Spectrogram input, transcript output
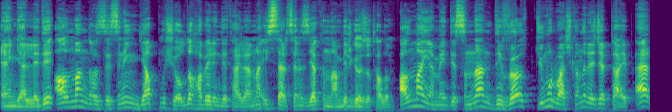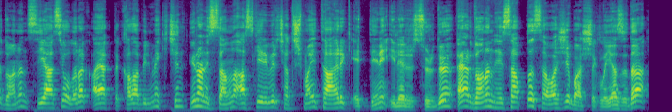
engelledi. Alman gazetesinin yapmış olduğu haberin detaylarına isterseniz yakından bir göz atalım. Almanya medyasından The World, Cumhurbaşkanı Recep Tayyip Erdoğan'ın siyasi olarak ayakta kalabilmek için Yunanistan'la askeri bir çatışmayı tahrik ettiğini ileri sürdü. Erdoğan'ın hesaplı savaşı başlıklı yazıda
